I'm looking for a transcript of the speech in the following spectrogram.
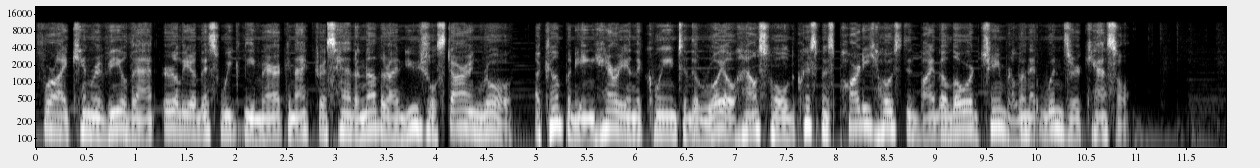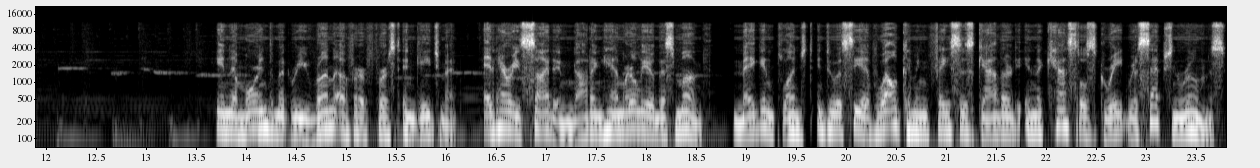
for I can reveal that earlier this week the American actress had another unusual starring role, accompanying Harry and the Queen to the royal household Christmas party hosted by the Lord Chamberlain at Windsor Castle. In a more intimate rerun of her first engagement, at Harry's side in Nottingham earlier this month, Meghan plunged into a sea of welcoming faces gathered in the castle's great reception rooms.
